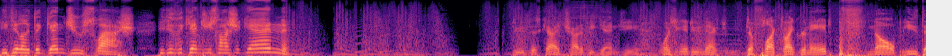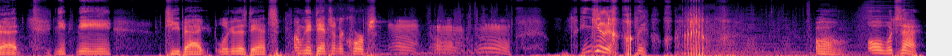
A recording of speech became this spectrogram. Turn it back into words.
he did like the Genju slash. He did the Genji slash again. Dude, this guy tried to be Genji. What's he gonna do next? Deflect my grenade? Pff, nope, he's dead. Teabag, look at this dance. I'm gonna dance on the corpse. Mm, mm, mm. Oh, oh, what's that?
